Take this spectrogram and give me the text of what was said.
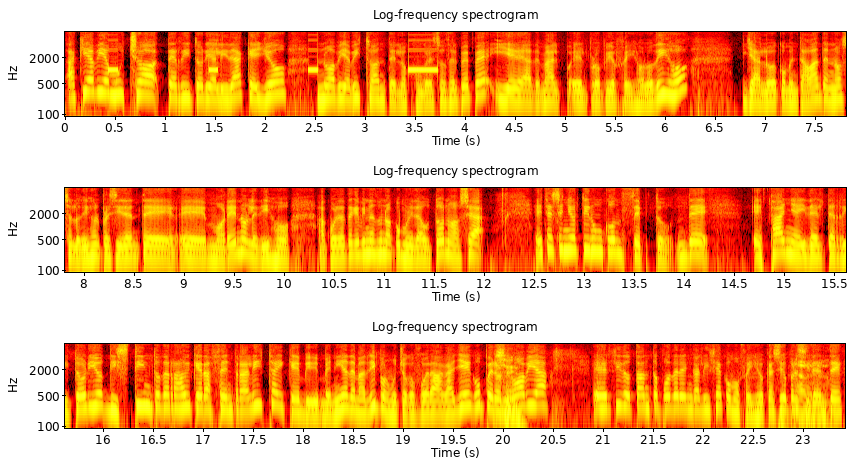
aquí había mucha territorialidad que yo no había visto antes en los congresos del PP y además el, el propio Feijó lo dijo. Ya lo he comentado antes, ¿no? Se lo dijo el presidente eh, Moreno, le dijo, acuérdate que vienes de una comunidad autónoma. O sea, este señor tiene un concepto de España y del territorio distinto de Rajoy, que era centralista y que venía de Madrid, por mucho que fuera gallego, pero Sí. no había ejercido tanto poder en Galicia como Feijóo, que ha sido Claro. presidente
